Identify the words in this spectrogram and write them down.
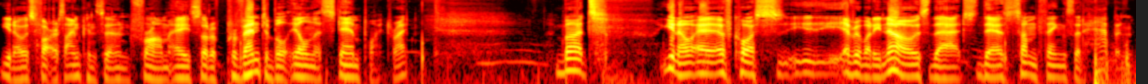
you know, as far as I'm concerned, from a sort of preventable illness standpoint, right? But, you know, of course, everybody knows that there's some things that happen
